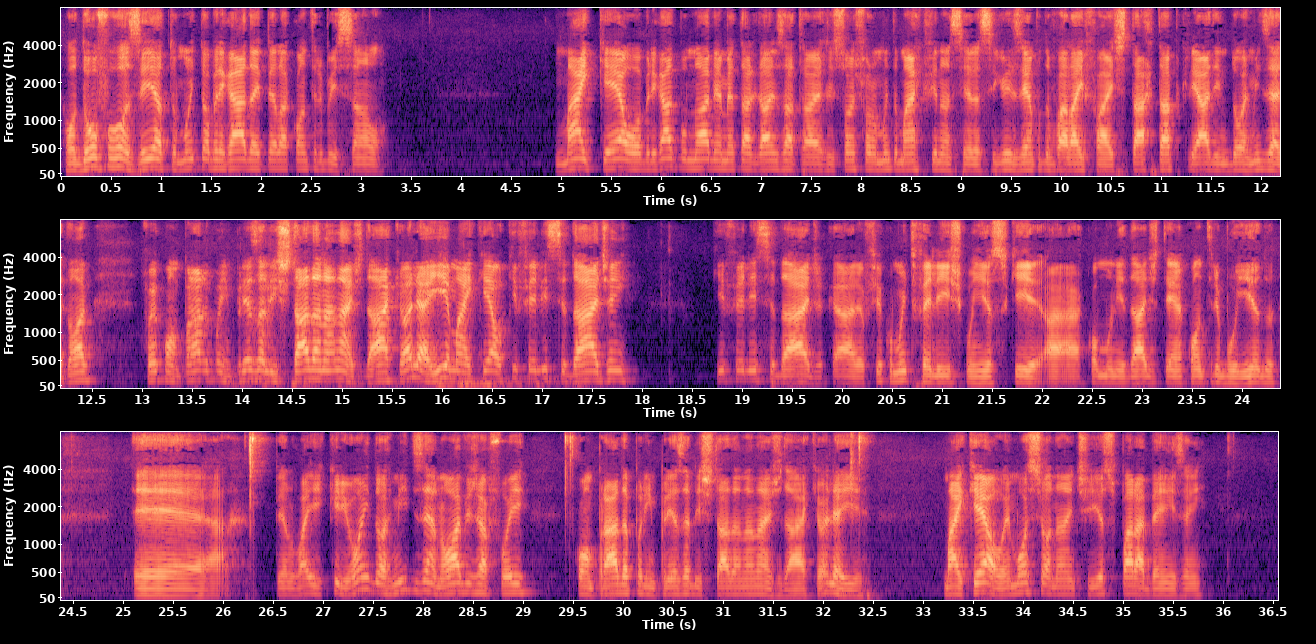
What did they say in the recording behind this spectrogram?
Rodolfo Roseto, muito obrigado aí pela contribuição. Michael, obrigado por mudar minha mentalidade anos atrás. As lições foram muito mais que financeiras. Segui o exemplo do Vai Lá e Faz. Startup criada em 2019 foi comprada por empresa listada na Nasdaq. Olha aí, Michael, que felicidade, hein? Que felicidade, cara. Eu fico muito feliz com isso, que a, a comunidade tenha contribuído. É pelo e criou em 2019 já foi comprada por empresa listada na Nasdaq. Olha aí. Michael, emocionante isso, parabéns, hein?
